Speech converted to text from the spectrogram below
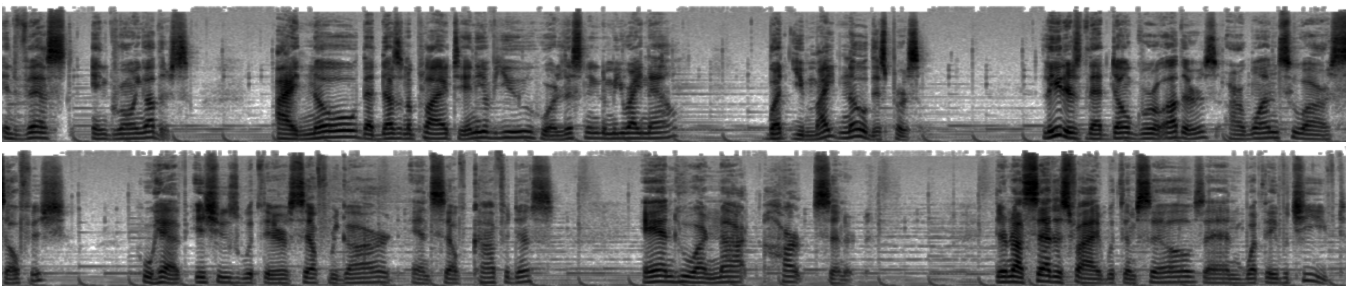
invests in growing others. I know that doesn't apply to any of you who are listening to me right now, but you might know this person. Leaders that don't grow others are ones who are selfish, who have issues with their self regard and self confidence, and who are not heart centered. They're not satisfied with themselves and what they've achieved.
